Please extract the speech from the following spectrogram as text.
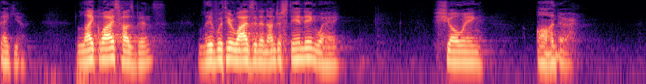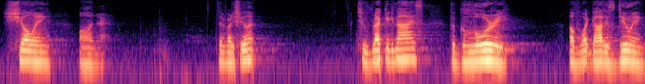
Thank you. Likewise, husbands, live with your wives in an understanding way, showing honor. Showing honor. Does everybody feel it? To recognize the glory of what God is doing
